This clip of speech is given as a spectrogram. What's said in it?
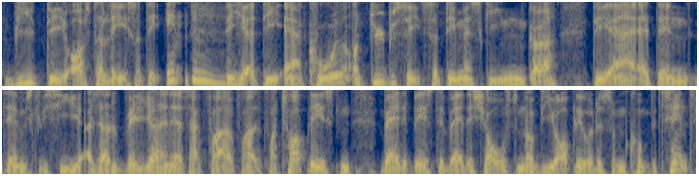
vi, det er os, der læser det ind. Mm. Det her, det er kode, og dybest set, så det maskinen gør, det er, at den, den skal vi sige, altså vælger, han har sagt, fra, fra, fra toplisten, hvad er det bedste, hvad er det sjoveste. Når vi oplever det som kompetent,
